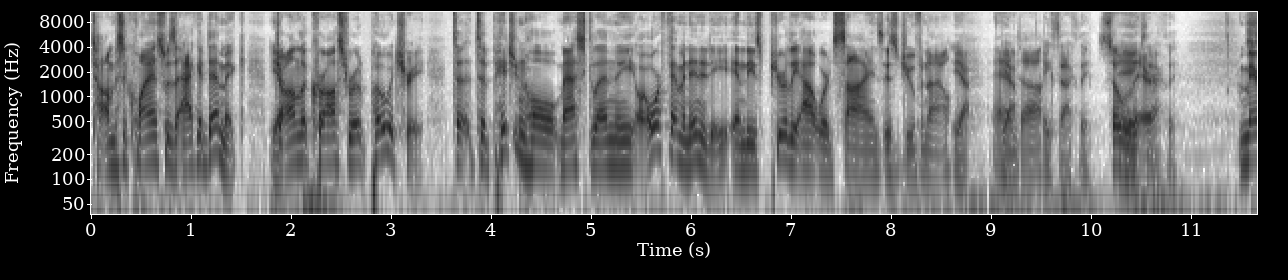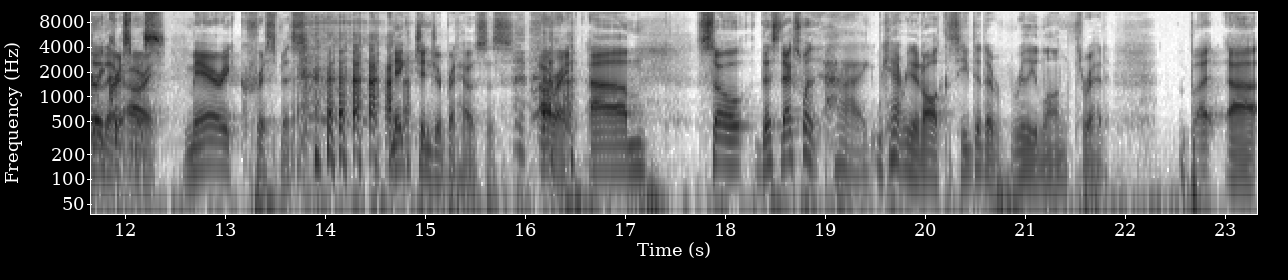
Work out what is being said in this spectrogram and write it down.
Thomas Aquinas was academic. Yeah. John Lacrosse wrote poetry. To, to pigeonhole masculinity or femininity in these purely outward signs is juvenile. yeah And yeah uh, exactly so there. exactly. Merry So. Christmas. All right. Merry Christmas. Make gingerbread houses. All right. Um, so this next one, ah, we can't read it all because he did a really long thread. But uh,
